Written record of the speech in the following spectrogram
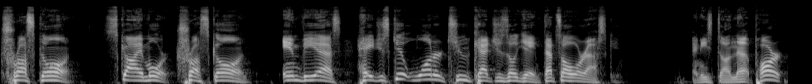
Trust gone. Skyy Moore, trust gone. MVS, hey, just get one or two catches a game. That's all we're asking. And he's done that part.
